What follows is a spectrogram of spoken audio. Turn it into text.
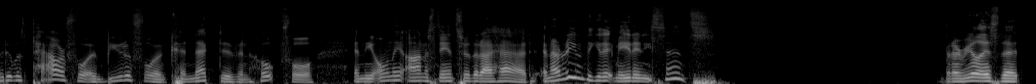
But it was powerful and beautiful and connective and hopeful and the only honest answer that I had. And I don't even think it made any sense. But I realized that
